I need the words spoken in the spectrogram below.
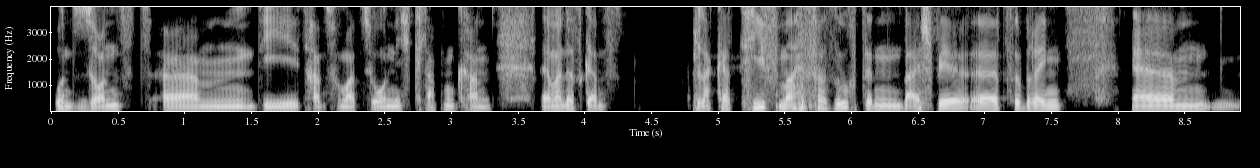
und sonst ähm, die Transformation nicht klappen kann. Wenn man das ganz plakativ mal versucht, ein Beispiel äh, zu bringen. Ähm,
